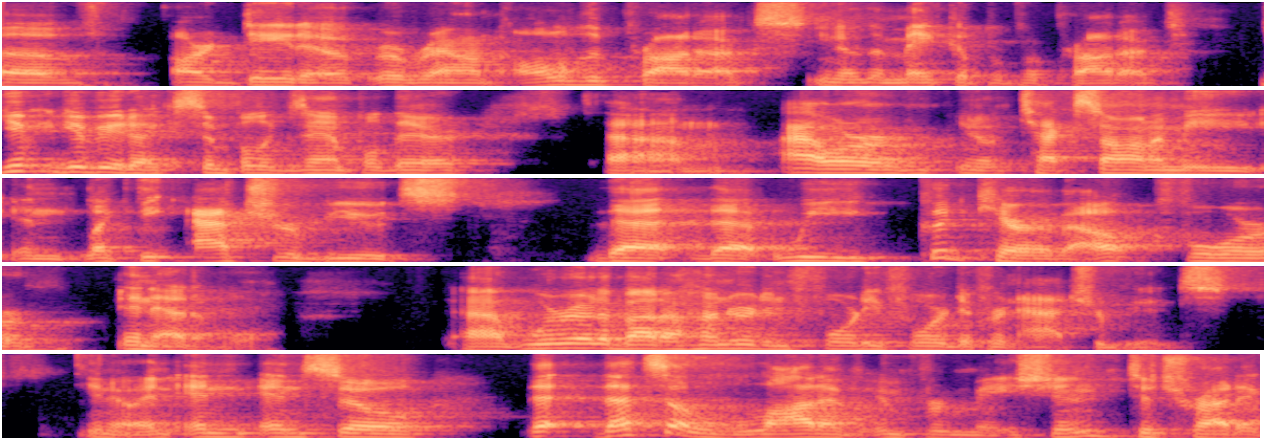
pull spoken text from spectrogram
of our data around all of the products, you know, the makeup of a product. Give, give you a simple example there. Um, our, you know, taxonomy and like the attributes that that we could care about for inedible. Uh, we're at about 144 different attributes, you know, and and and so that that's a lot of information to try to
